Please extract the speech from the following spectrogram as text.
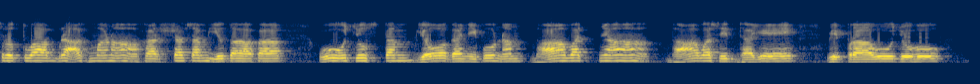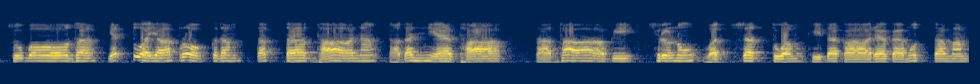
श्रुत्वा ब्राह्मणा हर्षसंयुताः ऊचुस्तं योगनिपुणं भावज्ञा भावसिद्धये विप्रावूचुः सुबोध यत्त्वया प्रोक्तं तत्तधान तदन्यथा तथापि शृणु वत्सत्वं हितकारकमुत्तमं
